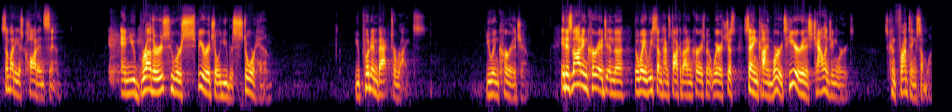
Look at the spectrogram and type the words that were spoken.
somebody is caught in sin. And you, brothers who are spiritual, you restore him. You put him back to rights. You encourage him. It is not encourage in the, the way we sometimes talk about encouragement, where it's just saying kind words. Here it is challenging words, it's confronting someone.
